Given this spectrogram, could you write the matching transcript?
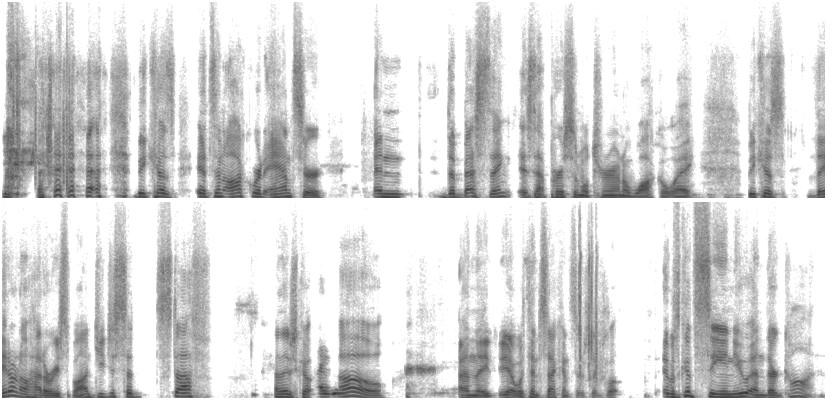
because it's an awkward answer, and the best thing is that person will turn around and walk away, because they don't know how to respond. You just said stuff, and they just go, oh, and they yeah within seconds they're just like, well, it was good seeing you, and they're gone.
